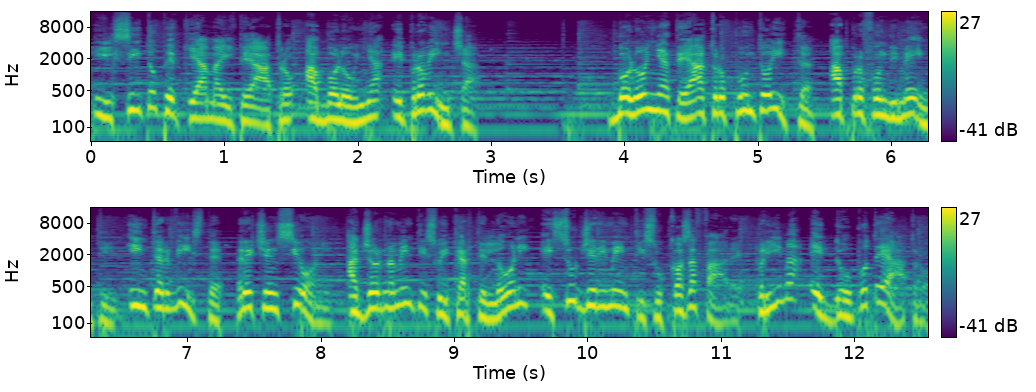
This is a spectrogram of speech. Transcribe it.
il sito per chi ama il teatro a Bologna e provincia. bolognateatro.it Approfondimenti, interviste, recensioni, aggiornamenti sui cartelloni e suggerimenti su cosa fare prima e dopo teatro.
